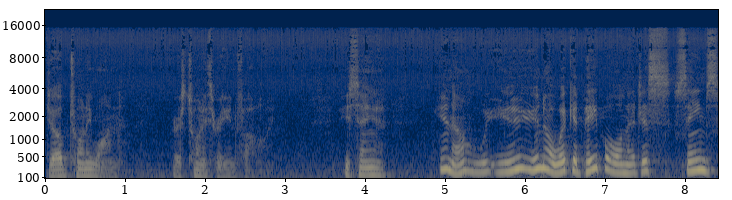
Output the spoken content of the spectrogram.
Job 21, verse 23 and following. He's saying, you know, you, you know wicked people, and it just seems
